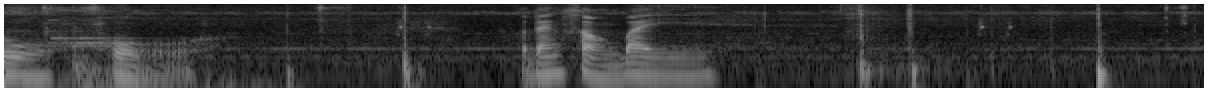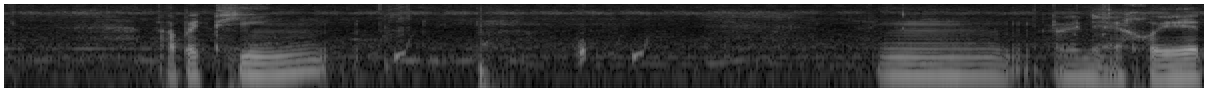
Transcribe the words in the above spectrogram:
อ้โหแดงสองใบ เอาไปทิ้ง อืม อะไรเนี่ยเควส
